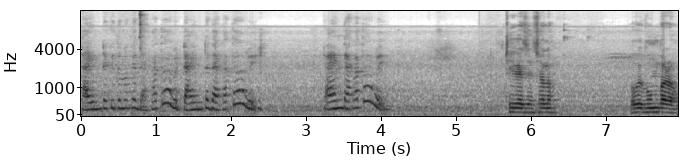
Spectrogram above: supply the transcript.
টাইমটা কি তোমাকে দেখাতে হবে? টাইমটা দেখাতে হবে? টাইম দেখাতে হবে? ঠিক আছে চলো। ওকে ঘুম পাড়াও।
